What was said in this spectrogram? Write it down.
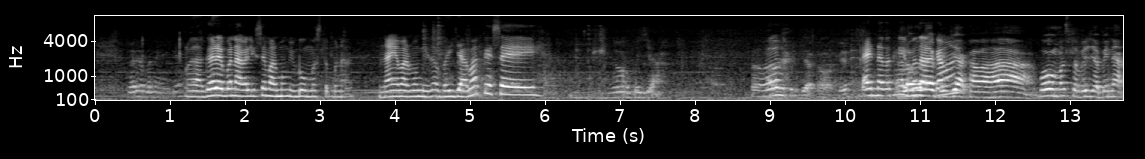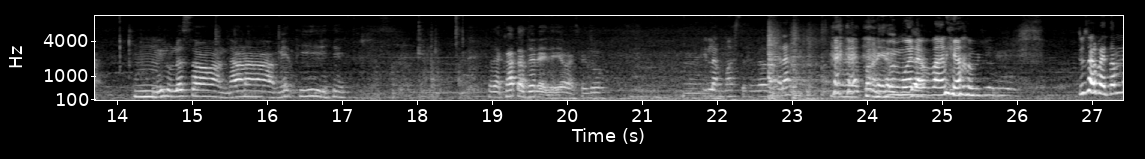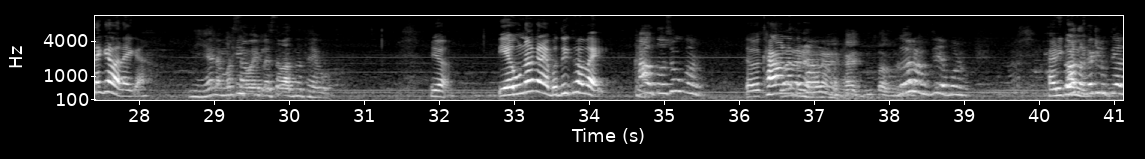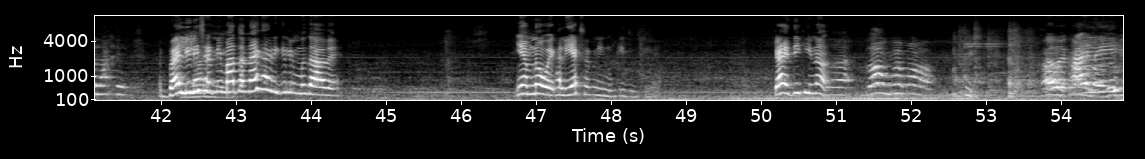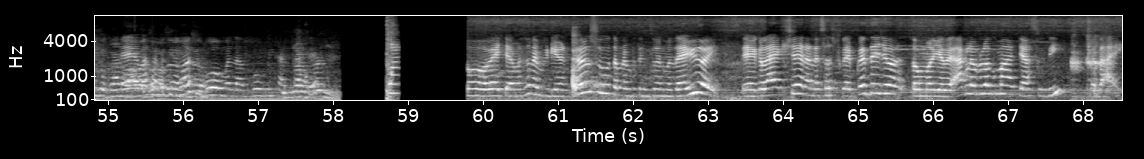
ઘરે બનાવેલી છે. મારી મમ્મી બહુ મસ્ત બનાવે. ના અમાર મમ્મી તો ભજીયા વાકે છે. ભજીયા. ડાયટના તો કેટલી મજા આવે કામ. ભજીયા ખાવા. હા બહુ મસ્ત ભજીયા હમ. લીલું લસણ ધાણા મેથી. બધા ખાતા ધરાઈ જાય એવા છે જો. કેટલા મસ્ત ખરા. મોઢા પાણી આવે તુષારભાઈ તમને કેવા લાગ્યા? એને મસ્ત હોય એટલે સ્વાદ ન થાય એવો યો. એવું ના કરાય બધું ખવાય. ખાવ તો શું પણ? તો ખાવાના તો ખાવાના. ખાય દૂધતા ગરમ છે પણ. હારી કોણ? કેટલું તેલ નાખે? ભાઈ લીલી ચટણી માં તો ના ખાવી કેટલી મજા આવે? એમ ન હોય ખાલી એક ચટણી નું કીધું છે. કાંઈ તીખી ના. હવે ખાઈ લઈ. ને પાછા પછી મળશું. બહુ મજા બહુ મીઠા થશે તો હવે અત્યારમાં છે ને વીડિયો કરું છું. તમને બધી જીવન મજા આવી હોય તો એક લાઈક શેર અને સબસ્ક્રાઈબ કરી દેજો. તો મળીએ હવે આગલા બ્લોગમાં ત્યાં સુધી બાય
